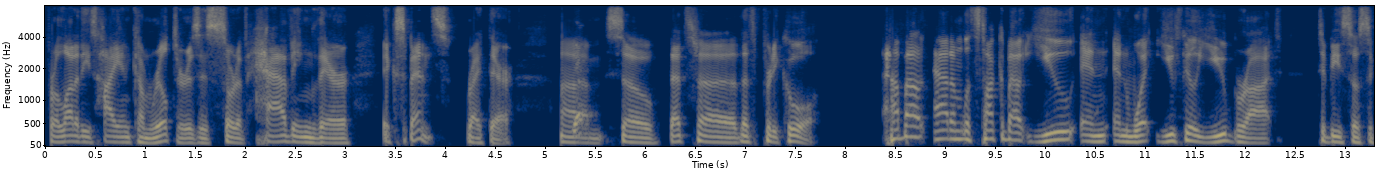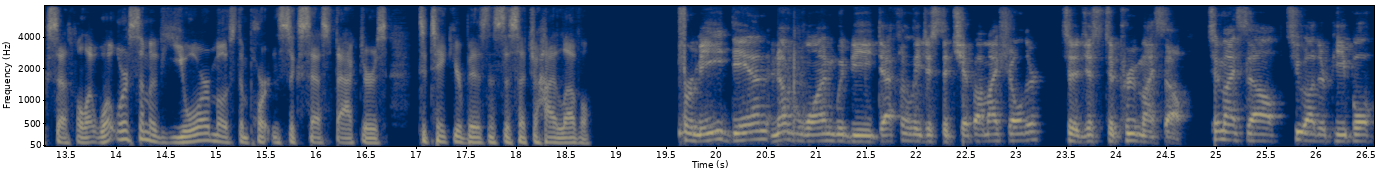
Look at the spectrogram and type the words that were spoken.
for a lot of these high income realtors, is sort of having their expense right there. Um, So that's uh, that's pretty cool. How about Adam? Let's talk about you and and what you feel you brought to be so successful. Like, what were some of your most important success factors to take your business to such a high level? For me, Dan, number one would be definitely just a chip on my shoulder to just to prove myself to myself, to other people.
